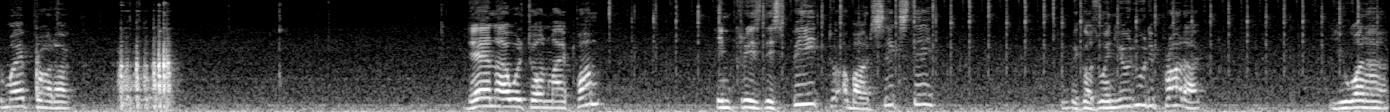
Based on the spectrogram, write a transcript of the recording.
to my product. Then I will turn my pump, increase the speed to about 60, because when you do the product, you wanna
